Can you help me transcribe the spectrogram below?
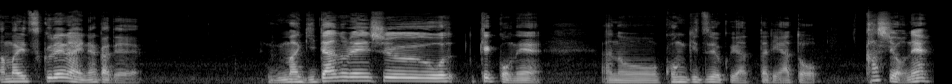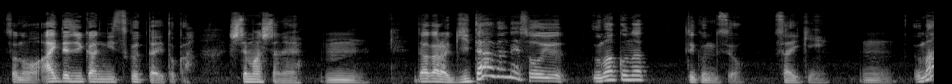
あんまり作れない中で、まあギターの練習を結構ね、あのー、根気強くやったり、あと、歌詞をね、その空いた時間に作ったりとかしてましたね。うん。だからギターがね、そういう上手くなってくんですよ。最近。うん。上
